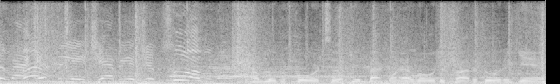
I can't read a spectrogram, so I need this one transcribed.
Back-to-back NBA championships. Two of them. I'm looking forward to getting back on that road to try to do it again.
